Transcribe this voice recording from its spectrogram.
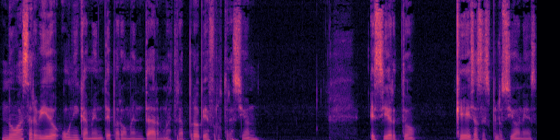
no ha servido únicamente para aumentar nuestra propia frustración? Es cierto que esas explosiones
